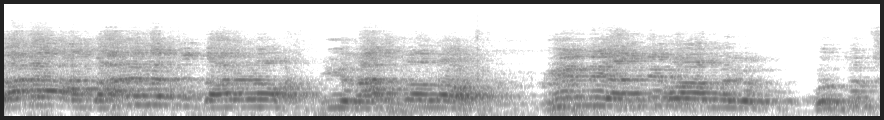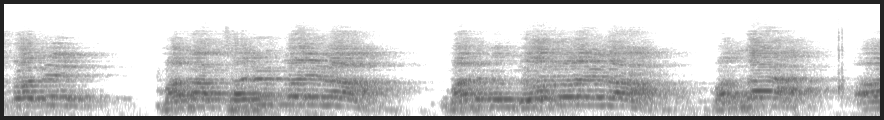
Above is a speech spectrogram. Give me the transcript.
దార- దారుణం దారుణం ఈ రాష్ట్రంలో. దీన్ని అన్ని కూడా మీరు గుర్తుంచుకొని మన చనిపోయిన మనకు దూరమైన మన ఆ,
